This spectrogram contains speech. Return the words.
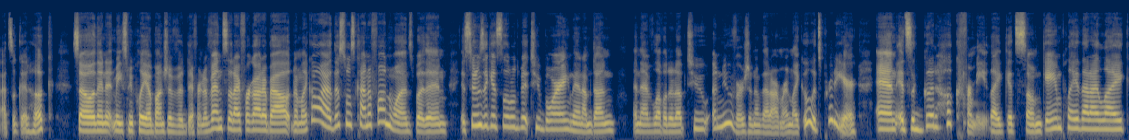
that's a good hook. So then it makes me play a bunch of uh, different events that I forgot about, and I'm like, oh, this was kind of fun ones. But then as soon as it gets a little bit too boring, then I'm done, and I've leveled it up to a new version of that armor, and like, oh, it's prettier, and it's a good hook for me. Like it's some gameplay that I like.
